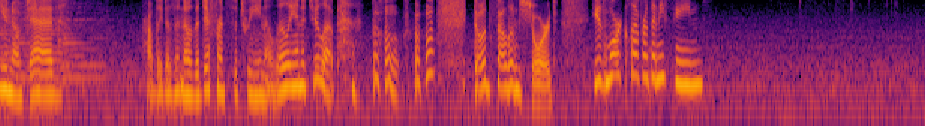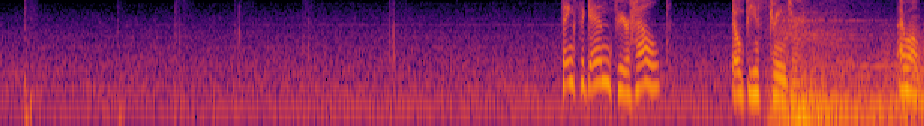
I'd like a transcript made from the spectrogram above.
You know Jed. Probably doesn't know the difference between a lily and a tulip. Don't sell him short. He's more clever than he seems. Thanks again for your help. Don't be a stranger. I won't.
